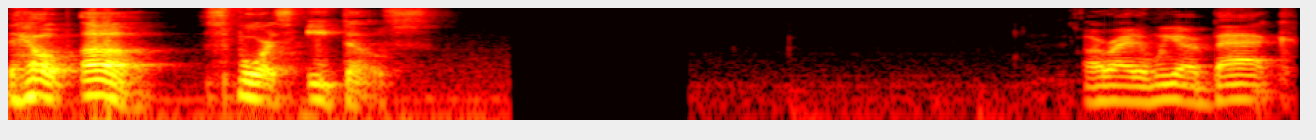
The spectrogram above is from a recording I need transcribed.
the help of Sports Ethos. All right, and we are back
